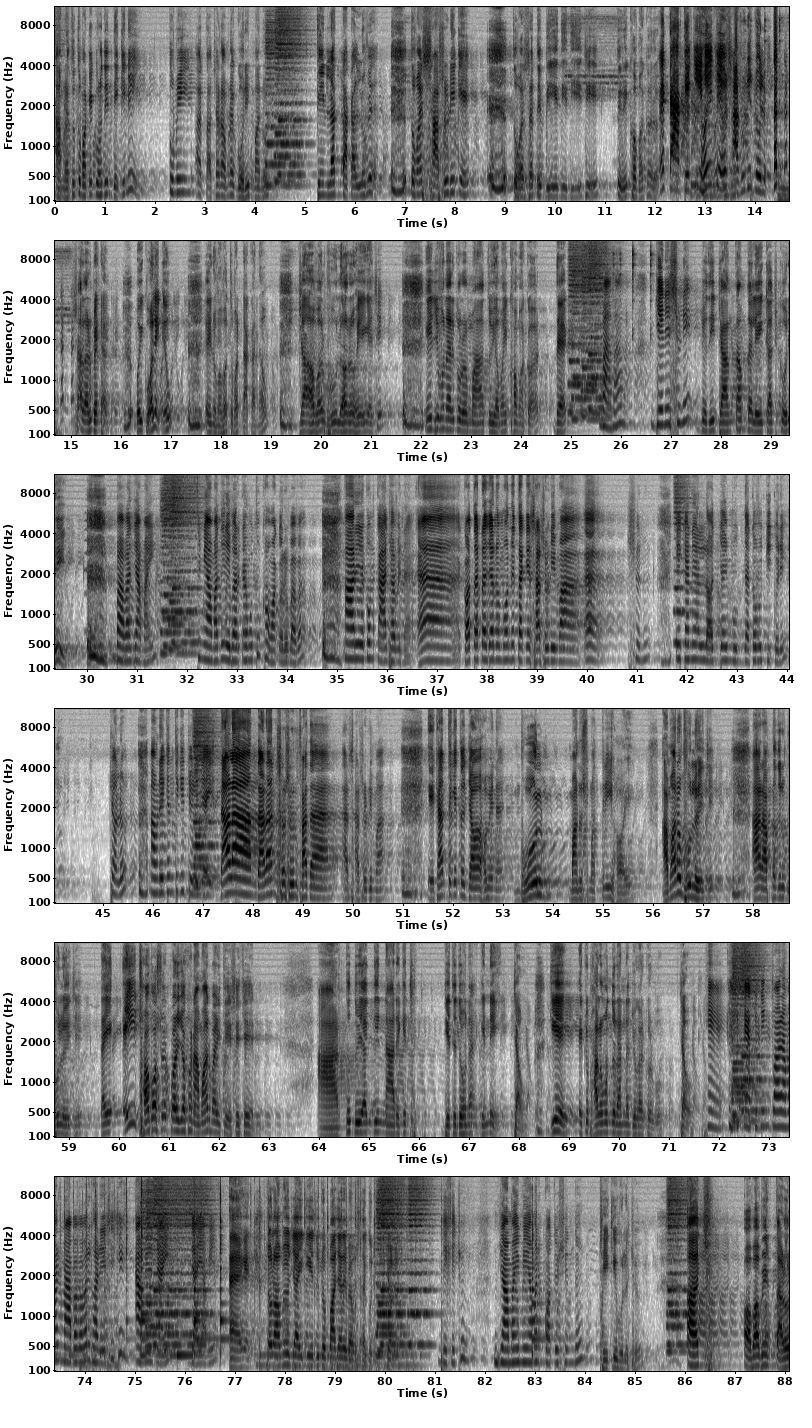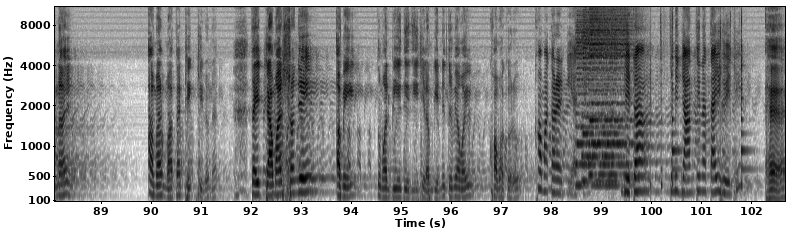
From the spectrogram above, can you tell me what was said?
আমরা তো তোমাকে কোনোদিন দেখিনি। তুমি আর তাছাড়া আমরা গরিব মানুষ। তিন লাখ টাকার লোভে তোমার শাশুড়িকে তোমার সাথে বিয়ে দিয়ে দিয়েছি। তুমি ক্ষমা করো। এ তাতে কি হয়েছে? ও শাশুড়ি চলল শালার বেটা ওই বলে কেউ? এই নো বাবা তোমার টাকা নাও। যা হবার ভুল হর হয়ে গেছে। এই জীবন আর কোনো মা তুই আমায় ক্ষমা কর। দেখ। বাবা জেনে শুনে যদি জানতাম তাহলে এই কাজ করি। বাবা জামাই তুমি আমাদের এবারকার মতো ক্ষমা করো বাবা। আর এরকম কাজ হবে না। কথাটা যেন মনে থাকে শাশুড়ি মা। হ্যাঁ শোনো এখানে আর লজ্জায় মুখ দেখাবো কি করে? চলো, আমরা এখান থেকে চলে যাই। দাঁড়ান দাঁড়ান শ্বশুর ফাদার আর শাশুড়ি মা। এখান থেকে তো যাওয়া হবে না। ভুল মানুষ মাত্রই হয়। আমারও ভুল হয়েছে আর আপনাদেরও ভুল হয়েছে। তাই এই ছ বছর পরে যখন আমার বাড়িতে এসেছেন, আর তো দুই একদিন না রেখে ছা- যেতে দেবো না গিন্নি যাও। গিয়ে একটু ভালো মন্দ রান্না জোগাড় করব। যাও। হ্যাঁ এতদিন পর আমার মা বাবার ঘরে এসেছে আমিও যাই যাই আমি। হ্যাঁ, চলো আমিও যাই গিয়ে দুটো বাজারের ব্যবস্থা করি চলো। দেখেছ জামাই মেয়ে আমার কত সুন্দর। ঠিকই বলেছ। আজ অভাবের তাড়নায় আমার মাথা ঠিক ছিল না তাই জামার সঙ্গে আমি তোমার বিয়ে দিয়ে দিয়েছিলাম কিন্তু তুমি আমায় ক্ষমা করো। ক্ষমা করার কি আছে? যেটা তুমি জানতে না তাই হয়েছে? হ্যাঁ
